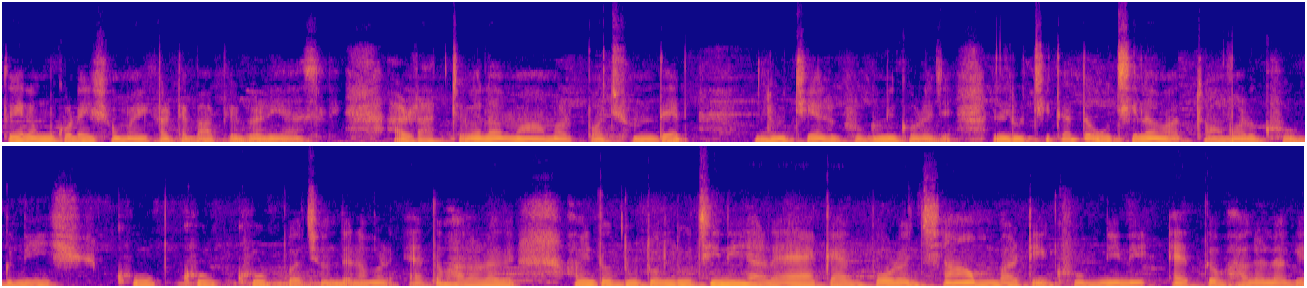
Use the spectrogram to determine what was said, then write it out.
তো এরকম করেই সময় কাটে বাপের বাড়ি আসলে। আর রাত্রিবেলা মা আমার পছন্দের লুচি আর ঘুগনি করেছে। লুচিটা তো উছিলাম মাত্র, আমার ঘুগনি খুব খুব খুব পছন্দের, আমার এত ভালো লাগে। আমি তো দুটো লুচি নিই আর এক এক বড় জাম বাটি ঘুগনি নিই, এত ভালো লাগে।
